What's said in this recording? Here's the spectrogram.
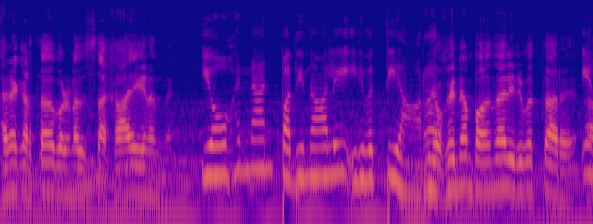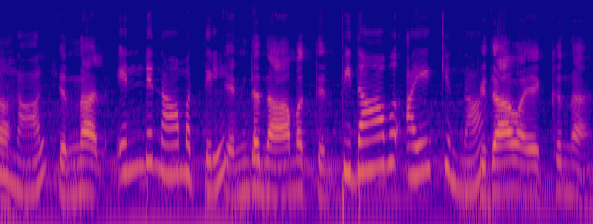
അതിനെ കർത്താവ് പറയണത് സഹായകനെന്ന്. യോഹന്നാൻ പതിനാല് ഇരുപത്തിയാറ്. യോഹന്നാൻ പതിനാല് ഇരുപത്തി ആറ് എന്നാൽ എന്നാൽ എന്റെ നാമത്തിൽ എന്റെ നാമത്തിൽ പിതാവ് അയക്കുന്ന പിതാവ് അയക്കുന്ന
